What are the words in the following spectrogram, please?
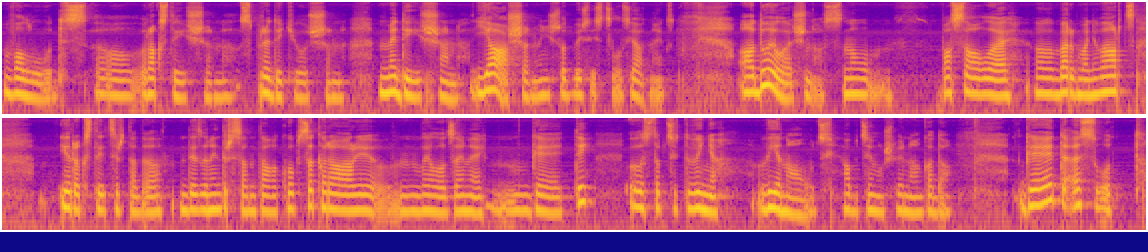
Valodas, rakstīšana, sprediķošana, medīšana, jāšana. Viņš to bija izcils jātnieks. Duelēšanās. Nu, pasaulē Bergmaņa vārds ierakstīts ir diezgan interesantā kopsakarā ar lielo dzinēju Gēti. Starp citu, viņa vienaudzi, abi dzimuši vienā gadā. Gēta esot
